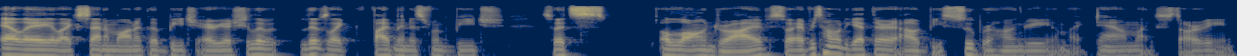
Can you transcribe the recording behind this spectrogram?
LA, like Santa Monica beach area. She live, lives like five minutes from the beach. So it's a long drive. So every time I would get there, I would be super hungry. I'm like, damn, I'm like starving.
